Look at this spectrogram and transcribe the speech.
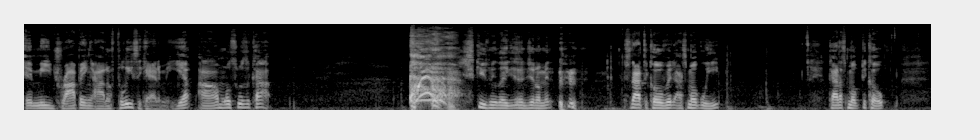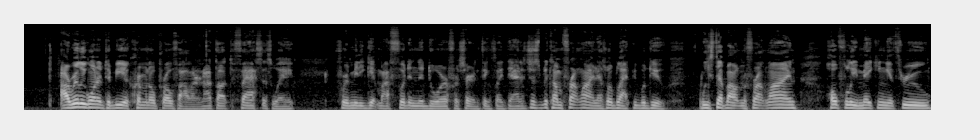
in me dropping out of police academy. Yep, I almost was a cop. Excuse me, ladies and gentlemen. it's not the COVID. I smoke weed. Gotta smoke the cope. I really wanted to be a criminal profiler, and I thought the fastest way for me to get my foot in the door for certain things like that is just become frontline. That's what black people do. We step out in the front line, hopefully making it through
